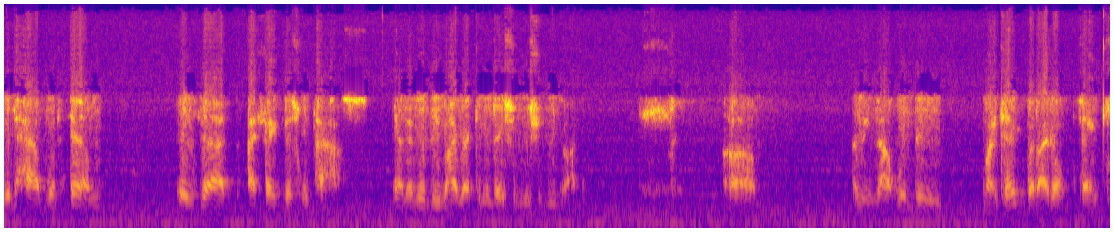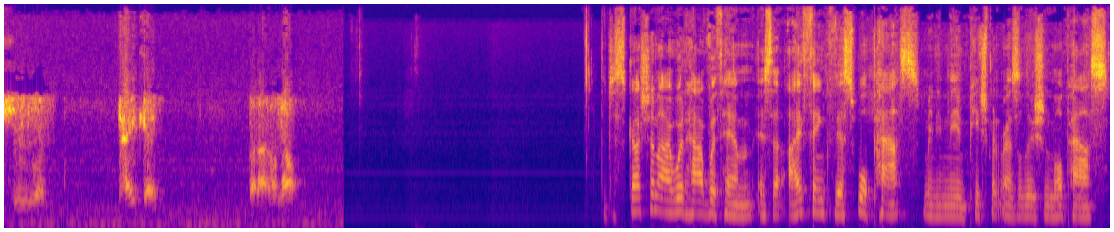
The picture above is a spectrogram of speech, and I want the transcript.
would have with him is that I think this will pass, and it would be my recommendation we should resign. Um, I mean, that would be my take, but I don't think he would take it. But I don't know. The discussion I would have with him is that I think this will pass, meaning the impeachment resolution will pass,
